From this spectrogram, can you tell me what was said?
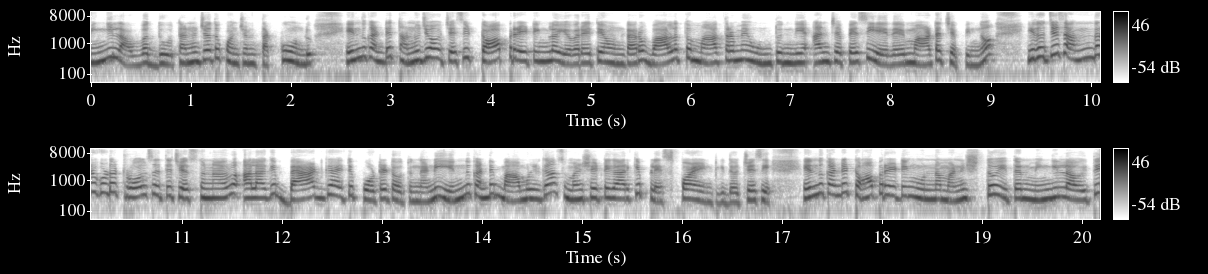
మింగిల్ అవ్వద్దు. తనుజాతో కొంచెం తక్కువ ఉండు. ఎందుకంటే తనుజ వచ్చేసి టాప్ రేటింగ్లో ఎవరైతే ఉంటారో వాళ్ళతో మాత్రమే ఉంటుంది అని చెప్పేసి ఏదే మాట చెప్పిందో. ఇది వచ్చేసి అందరు కూడా ట్రోల్స్ అయితే చేస్తున్నారు. అలాగే బ్యాడ్గా అయితే పోర్ట్రేట్ అవుతుందండి. ఎందుకంటే మామూలుగా సుమన్ శెట్టి గారికి ప్లస్ పాయింట్ ఇది వచ్చేసి. ఎందుకంటే టాప్ రేటింగ్ ఉన్న మనిషితో ఇతను మింగిల్ అయితే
